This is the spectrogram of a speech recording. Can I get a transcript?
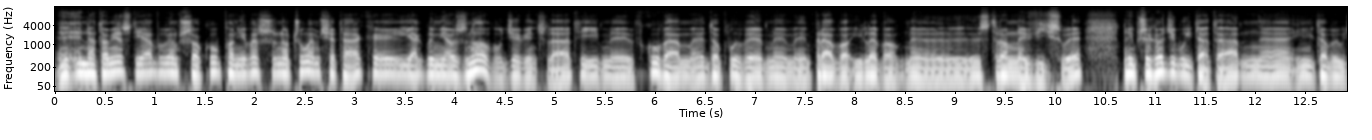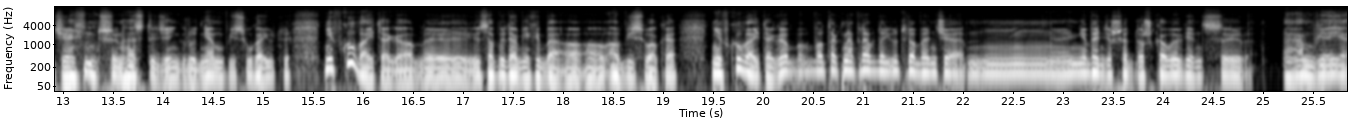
E, Natomiast ja byłem w szoku, ponieważ no, czułem się tak, e, jakbym miał znowu 9 lat i e, wkuwam dopływy prawo i lewo e, stronne Wisły. No i przychodzi mój tata e, i to był dzień, 13 dzień grudnia, mówi, słuchaj, nie wkuwaj tego. E, Zapyta mnie chyba o, o, o Wisłokę. Nie wkuwaj tego, bo, bo tak naprawdę jutro będzie, mm, nie będzie szedł do szkoły, więc e, a mówię,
